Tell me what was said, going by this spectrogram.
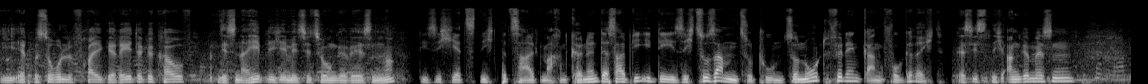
die aerosolfreie Geräte gekauft. Das sind erhebliche Investitionen gewesen. Ne? Die sich jetzt nicht bezahlt machen können. Deshalb die Idee, sich zusammenzutun. Zur Not für den Gang vor Gericht. Es ist nicht angemessen,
